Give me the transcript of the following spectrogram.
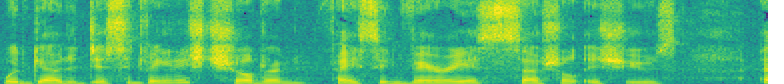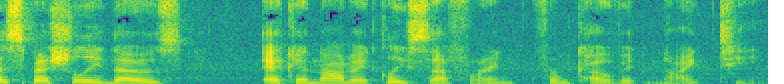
would go to disadvantaged children facing various social issues, especially those economically suffering from COVID 19.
